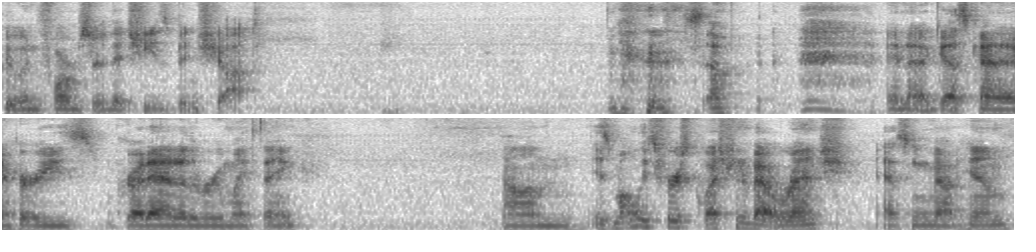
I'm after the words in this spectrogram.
who informs her that she's been shot. so, and uh, Gus kind of hurries Greta out of the room. I think. Um, is Molly's first question about Wrench? Asking about him.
